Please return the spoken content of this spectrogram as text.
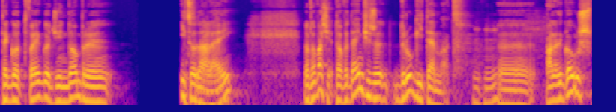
tego twojego dzień dobry i co, Co dalej, dalej? no to właśnie, to wydaje mi się, że drugi temat, Mhm. e, ale go już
